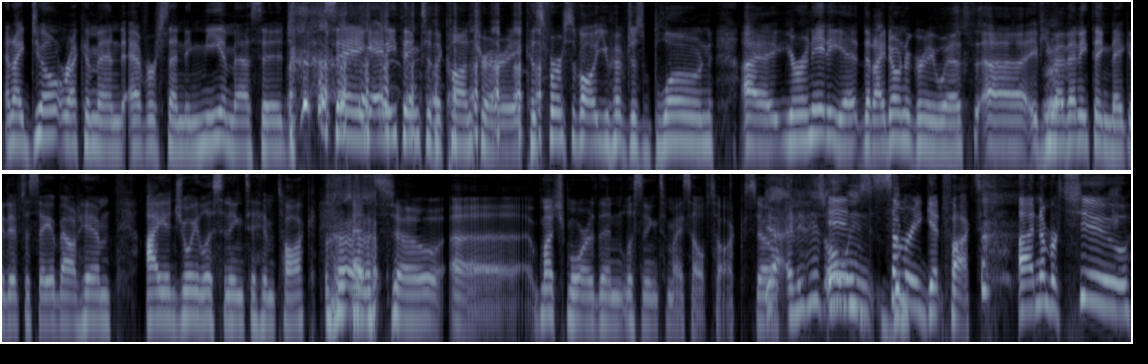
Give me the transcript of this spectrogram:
and I don't recommend ever sending me a message saying anything to the contrary. Because first of all, you have just blown. Uh, you're an idiot that I don't agree with. Uh, if you have anything negative to say about him, I enjoy listening to him talk, and so uh, much more than listening to myself talk. So yeah, and it is always the- summary, get fucked. Uh, number two,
